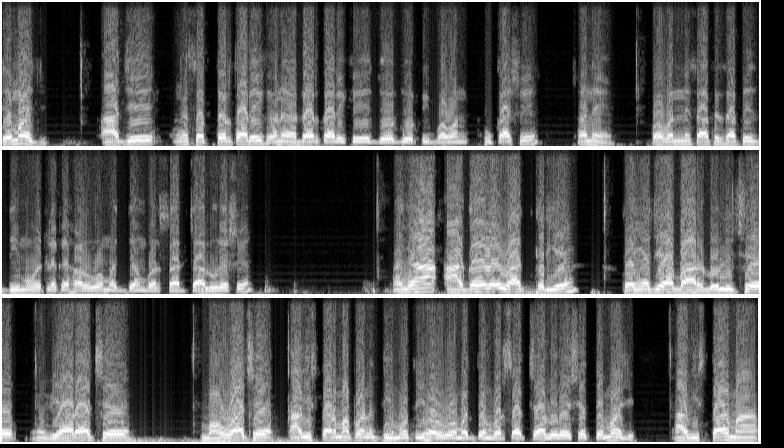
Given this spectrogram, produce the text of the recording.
તેમજ આજે સત્તર તારીખ અને અઢાર તારીખે જોર જોરથી પવન ફૂંકાશે અને પવનની સાથે સાથે ધીમો એટલે કે હળવો મધ્યમ વરસાદ ચાલુ રહેશે. અહીંયા આગળ વાત કરીએ તો અહીંયા જે આ બારડોલી છે, વ્યારા છે, મહુવા છે, આ વિસ્તારમાં પણ ધીમોથી હળવો મધ્યમ વરસાદ ચાલુ રહેશે. તેમજ આ વિસ્તારમાં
